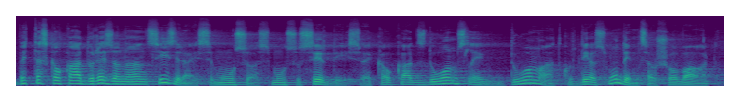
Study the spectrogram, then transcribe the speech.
bet tas kaut kādu rezonanci izraisa mūsos, mūsu sirdīs, vai kaut kādas domas liek domāt, kur Dievs mudina caur šo vārdu.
